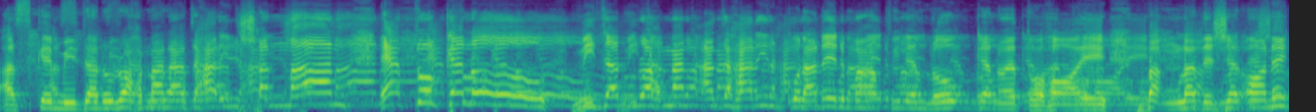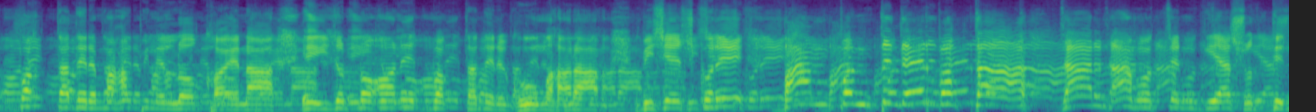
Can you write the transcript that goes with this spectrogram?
আজকে মিজানুর রহমান আজহারির সম্মান। এত কেন? মিজানুর রহমান আজহারির কোরআনের মাহফিলের লোক কেন এত হয়? বাংলাদেশের অনেক বক্তাদের মাহফিলের লোক হয় না। এই জন্য অনেক বক্তাদের ঘুম হারাম। বিশেষ করে বামপন্থীদের বক্তা যার নাম হচ্ছেন গিয়াসুদ্দিন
